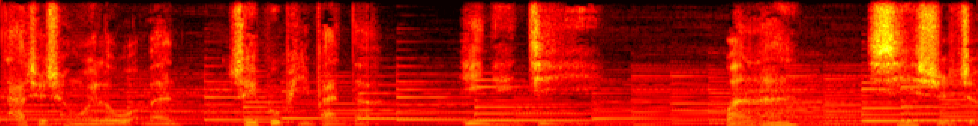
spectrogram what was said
它却成为了我们。最不平凡的一年记忆。晚安，吸食者。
